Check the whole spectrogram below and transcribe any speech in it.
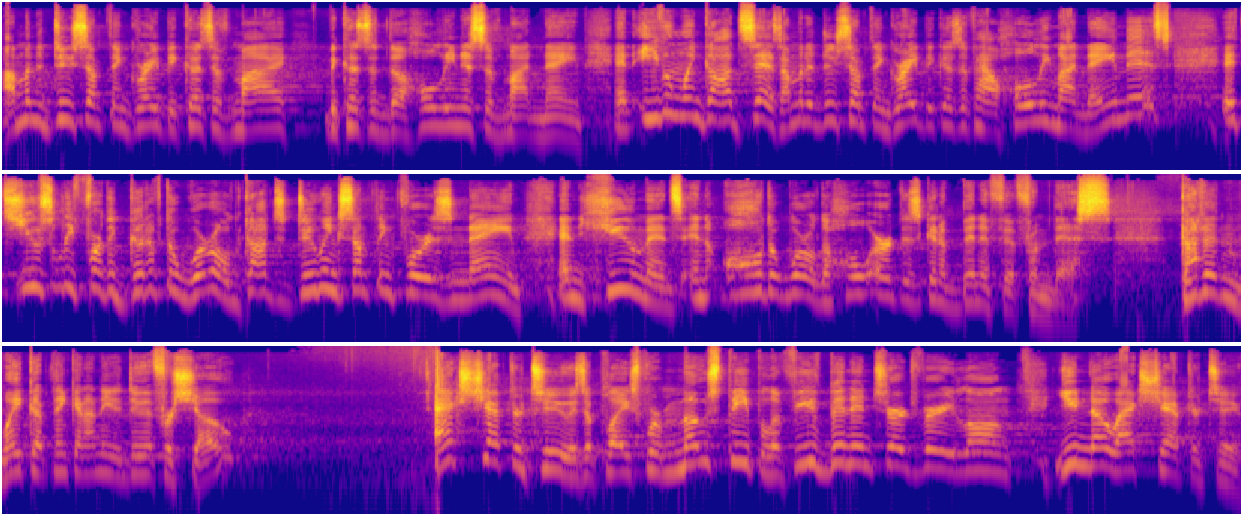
I'm going to do something great because of my because of the holiness of my name. And even when God says, I'm going to do something great because of how holy my name is, it's usually for the good of the world. God's doing something for his name, and humans and all the world, the whole earth is going to benefit from this. God doesn't wake up thinking I need to do it for show. Acts chapter 2 is a place where most people, if you've been in church very long, you know Acts chapter 2.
